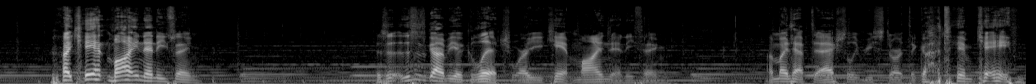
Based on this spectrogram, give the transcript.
I can't mine anything. This, is, this has got to be a glitch where you can't mine anything. I might have to actually restart the goddamn game.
